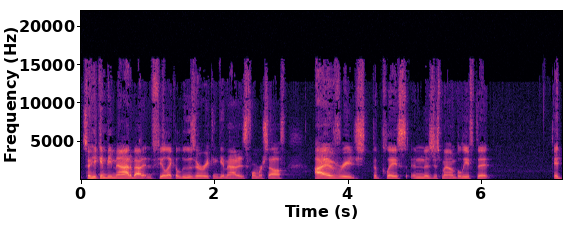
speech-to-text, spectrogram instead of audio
So he can be mad about it and feel like a loser, or he can get mad at his former self. I've reached the place, and this is just my own belief, that it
